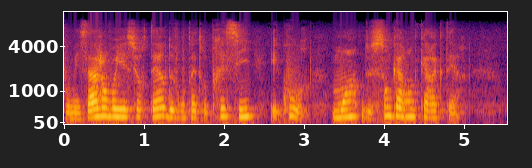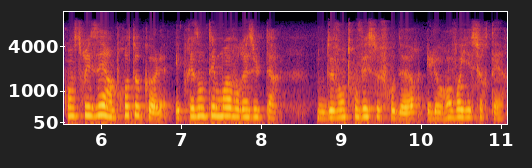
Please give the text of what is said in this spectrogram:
Vos messages envoyés sur Terre devront être précis et courts, moins de 140 caractères. Construisez un protocole et présentez-moi vos résultats. Nous devons trouver ce fraudeur et le renvoyer sur Terre.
